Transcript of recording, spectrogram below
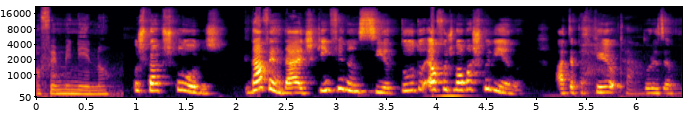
o feminino? Os próprios clubes. Na verdade, quem financia tudo é o futebol masculino. Até porque, tá. por exemplo,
